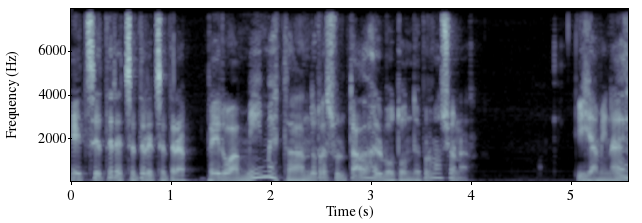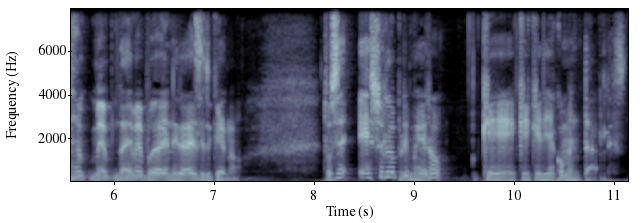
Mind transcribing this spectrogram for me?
etcétera, etcétera, etcétera. Pero a mí me está dando resultados el botón de promocionar. Y a mí nadie me, nadie me puede venir a decir que no. Entonces, eso es lo primero que, quería comentarles.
